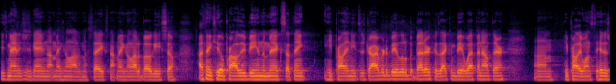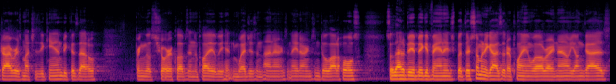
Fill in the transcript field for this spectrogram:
he's managed his game, not making a lot of mistakes, not making a lot of bogeys. So I think he'll probably be in the mix. I think he probably needs his driver to be a little bit better because that can be a weapon out there. Um, he probably wants to hit his driver as much as he can because that'll bring those shorter clubs into play. He'll be hitting wedges and nine irons and eight irons into a lot of holes. So that'll be a big advantage. But there's so many guys that are playing well right now, young guys.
